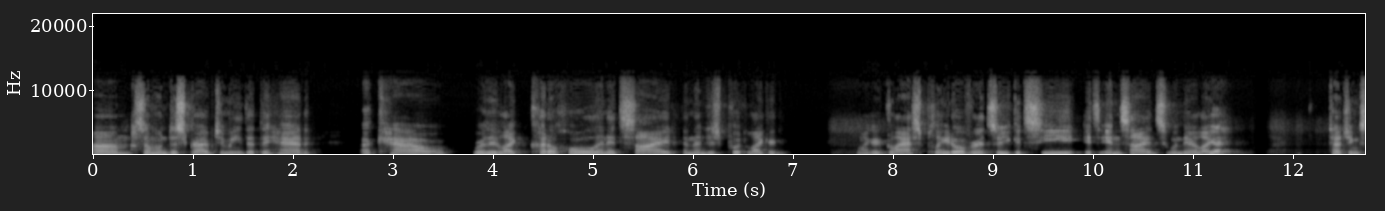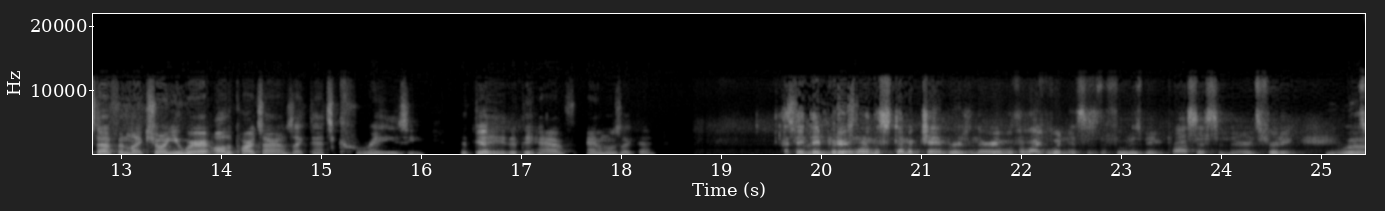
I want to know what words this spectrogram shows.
Um, someone described to me that they had a cow where they like cut a hole in its side and then just put like a like a glass plate over it so you could see its insides when they're like yeah, touching stuff and like showing you where all the parts are. I was like, that's crazy that Yep. they that they have animals like that. I think really they put it in one of the stomach chambers and they're able to like witness as the food is being processed in there. It's pretty, Whoa. it's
